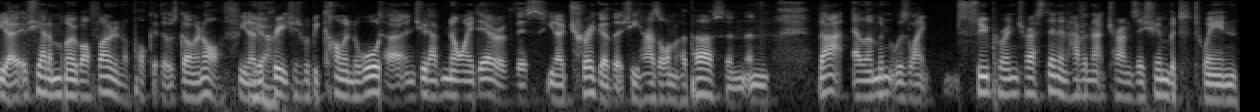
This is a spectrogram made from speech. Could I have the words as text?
you know if she had a mobile phone in her pocket that was going off you know Yeah. the creatures would be coming toward her and she'd have no idea of this you know trigger that she has on her person and that element was like super interesting and having that transition between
